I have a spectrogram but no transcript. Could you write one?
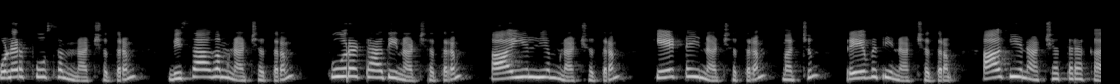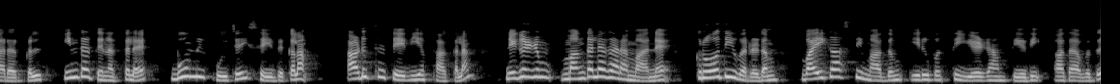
புனர்பூசம் நட்சத்திரம் விசாகம் நட்சத்திரம் பூரட்டாதி நட்சத்திரம் ஆயில்யம் நட்சத்திரம் கேட்டை நட்சத்திரம் மற்றும் ரேவதி நட்சத்திரம் ஆகிய நட்சத்திரக்காரர்கள் இந்த தினத்துல பூமி பூஜை செய்துக்கலாம். அடுத்த தேதியை பார்க்கலாம். நிகழும் மங்களகரமான குரோதி வருடம் வைகாசி மாதம் இருபத்தி ஏழாம் தேதி அதாவது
